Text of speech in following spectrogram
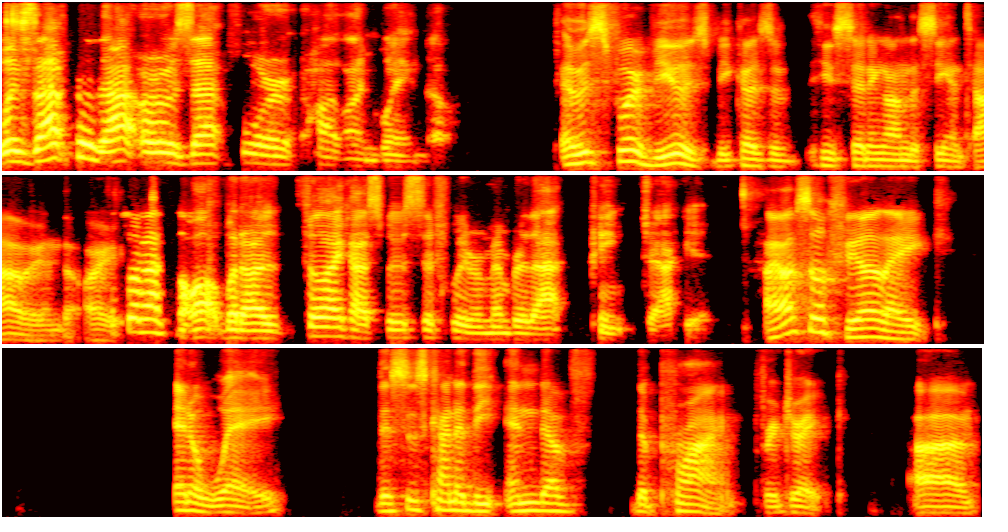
was that for that or was that for Hotline Bling though? It was for views because of he's sitting on the CN Tower and the art. That's what I thought, but I feel like I specifically remember that pink jacket. I also feel like, in a way, this is kind of the end of the prime for Drake. Um,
